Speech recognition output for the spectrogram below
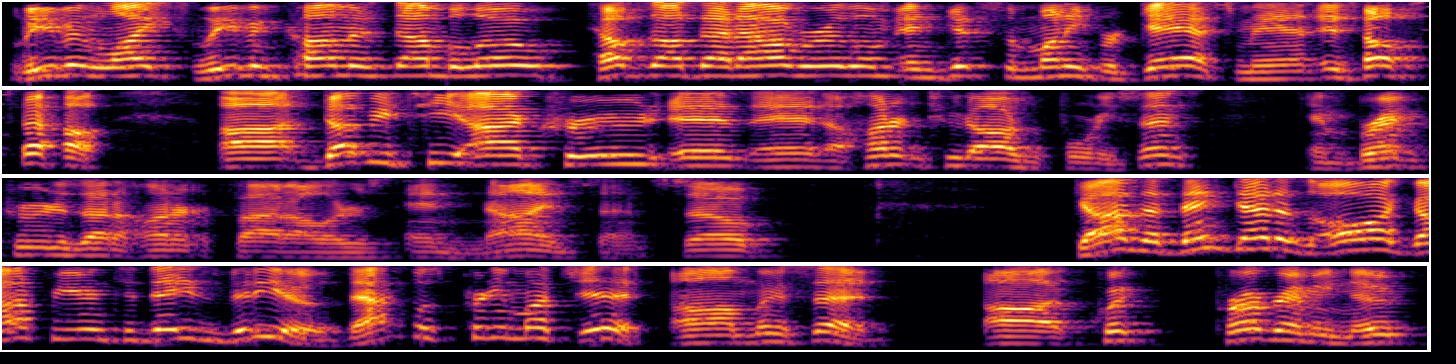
leaving likes, leaving comments down below helps out that algorithm and gets some money for gas, man. It helps out. Uh, WTI crude is at $102.40, and Brent crude is at $105.09. So Guys, I think that is all I got for you in today's video. That was pretty much it. Um, like I said, uh, quick programming note.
